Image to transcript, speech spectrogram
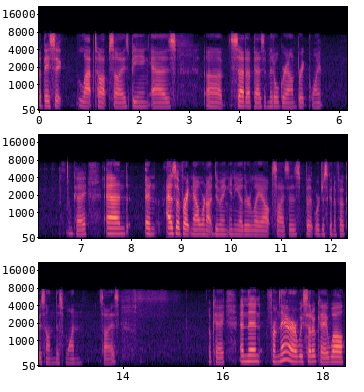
a basic laptop size being as uh, set up as a middle ground breakpoint. Okay, and and as of right now, we're not doing any other layout sizes, but we're just going to focus on this one size. Okay, and then from there we said, okay, well,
